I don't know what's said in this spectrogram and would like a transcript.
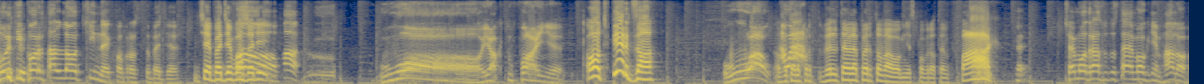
Multiportalny odcinek po prostu będzie. Dzisiaj będzie włożenie... O, pa! Wow, jak tu fajnie! O, twierdza! Wow! O, Ała! wyteleport... wyteleportowało mnie z powrotem. Fuck! Czemu od razu dostałem ogniem? Halo!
